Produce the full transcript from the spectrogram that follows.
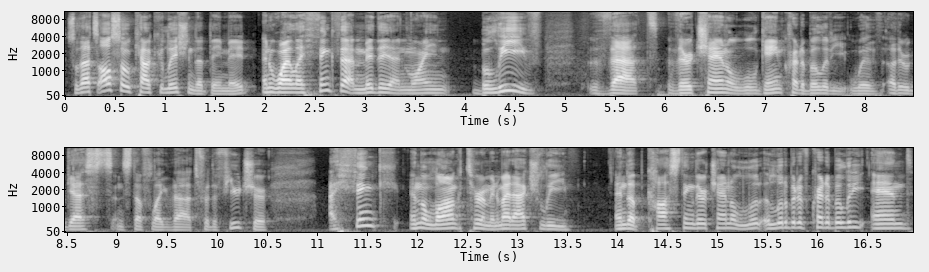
So that's also a calculation that they made. And while I think that Medea and Mouin believe that their channel will gain credibility with other guests and stuff like that for the future, I think in the long term it might actually end up costing their channel a little, a little bit of credibility and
